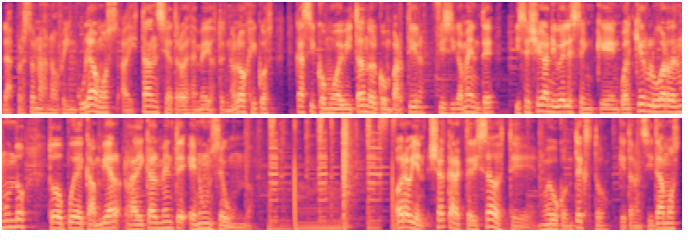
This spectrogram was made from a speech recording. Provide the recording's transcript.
Las personas nos vinculamos a distancia a través de medios tecnológicos, casi como evitando el compartir físicamente, y se llega a niveles en que en cualquier lugar del mundo todo puede cambiar radicalmente en un segundo. Ahora bien, ya caracterizado este nuevo contexto que transitamos,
